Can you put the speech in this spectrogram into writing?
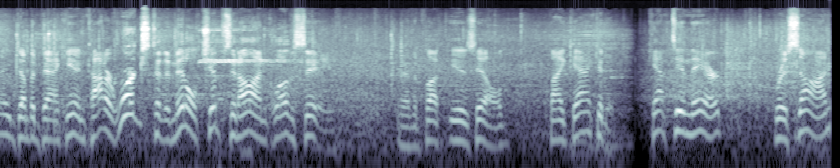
They dump it back in. Cotter works to the middle, chips it on, glove save. And the puck is held by Kahkonen. Kept in there. Brisson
